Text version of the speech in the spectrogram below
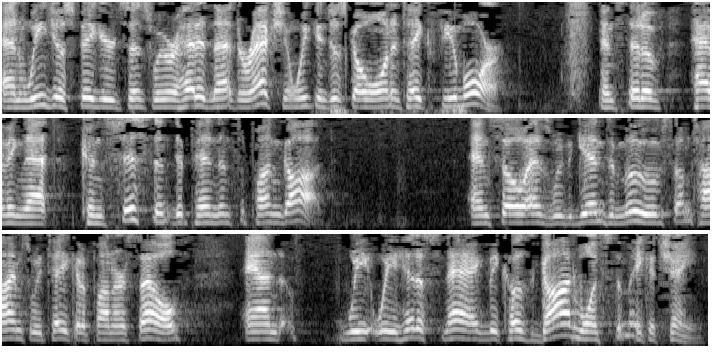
and we just figured since we were headed in that direction, we can just go on and take a few more. Instead of having that consistent dependence upon God. And so as we begin to move, sometimes we take it upon ourselves and we, we hit a snag because God wants to make a change.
